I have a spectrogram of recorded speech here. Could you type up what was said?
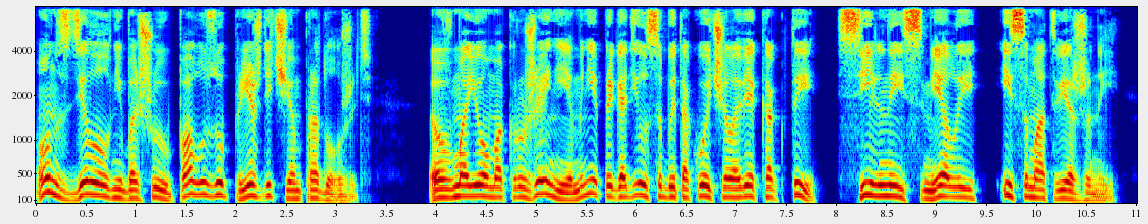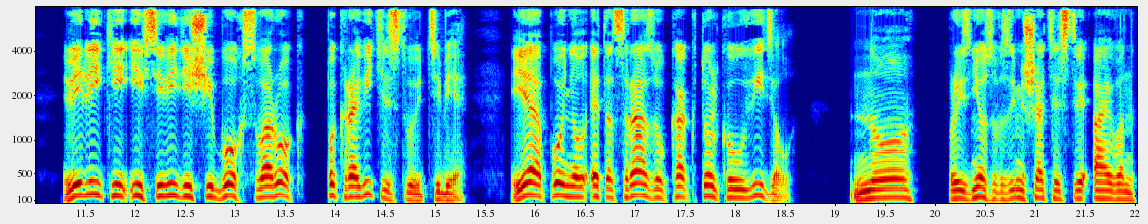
Он сделал небольшую паузу, прежде чем продолжить. «В моем окружении мне пригодился бы такой человек, как ты, сильный, смелый и самоотверженный. Великий и всевидящий бог Сварог покровительствует тебе. Я понял это сразу, как только увидел. Но, — произнес в замешательстве Айван,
